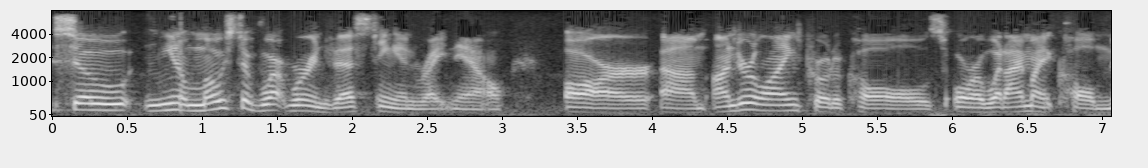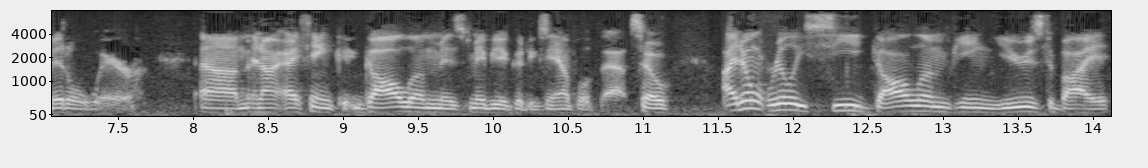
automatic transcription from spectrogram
So, you know, most of what we're investing in right now are um, underlying protocols or what I might call middleware. Um, and I, I, think Golem is maybe a good example of that. So I don't really see Golem being used by,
